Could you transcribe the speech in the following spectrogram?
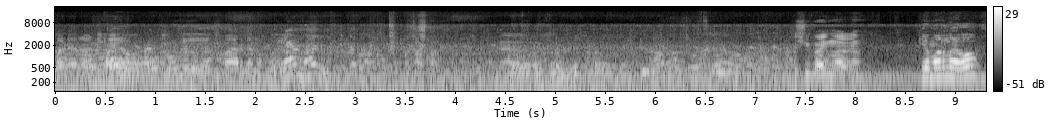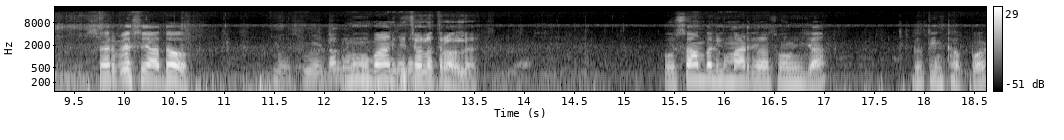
खड़े रहनी चाहिए उनके मार देना सिपाही मार के मरला हो सर्वेश यादव। मुँह बाँध के चलत रहा है। वो शाम बली के मार दिया सोही जा। दो तीन थप्पड़।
